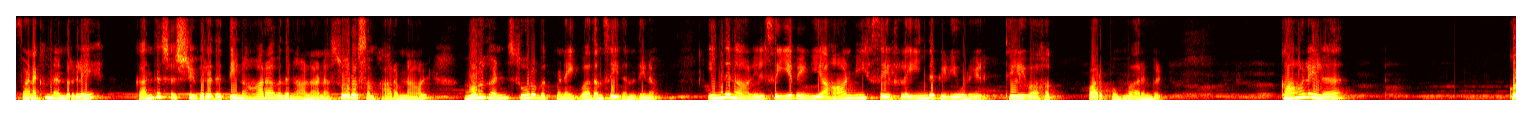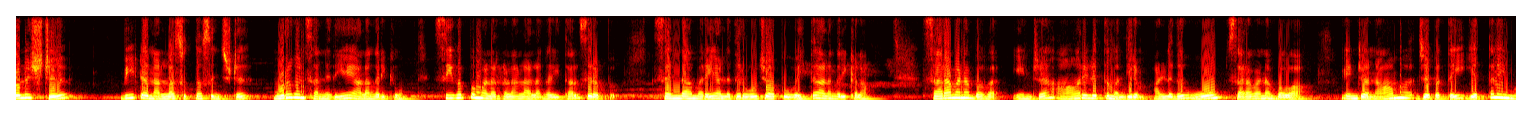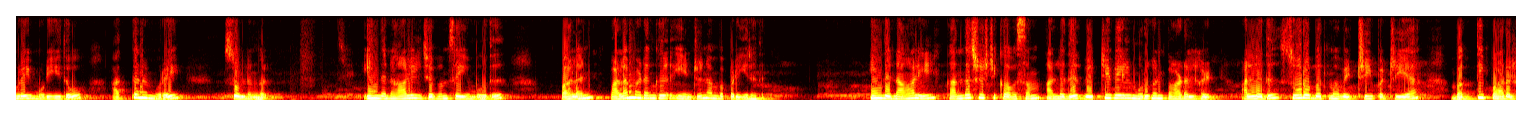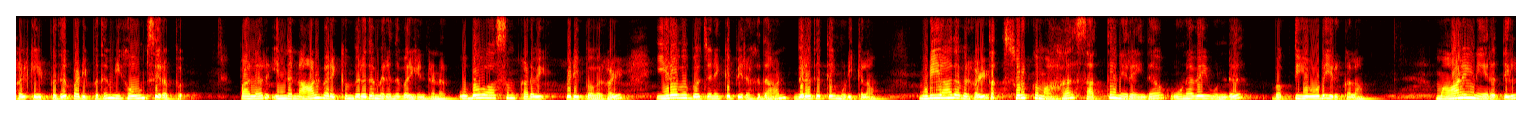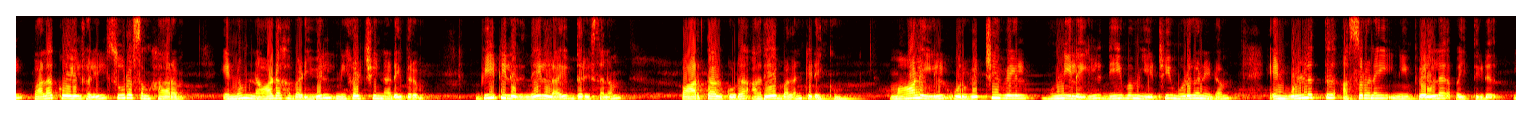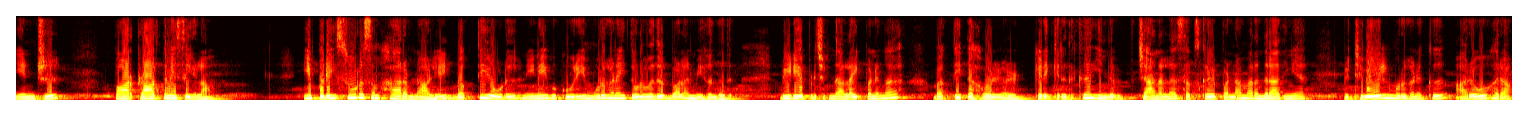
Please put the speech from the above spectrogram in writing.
வணக்கம் நண்பர்களே. கந்த சஷ்டி விரதத்தின் ஆறாவது நாளான சூரசம்ஹாரம் நாள் முருகன் சூரபத்மனை வதம் செய்த தினம். இந்த நாளில் செய்ய வேண்டிய ஆன்மீக செயல்களை இந்த வீடியோவில் தெளிவாக பார்ப்போம். வாருங்கள். காலையில் குளிச்சுட்டு வீட்டை நல்லா சுத்தம் செஞ்சுட்டு முருகன் சன்னதியை அலங்கரிக்கவும். சிவப்பு மலர்களால் அலங்கரித்தால் சிறப்பு. செந்தாமரை அல்லது ரோஜா பூ வைத்து அலங்கரிக்கலாம். சரவண பவ என்ற ஆறெழுத்து மந்திரம் அல்லது ஓம் சரவண பவா. என்ற நாம ஜெபத்தை எத்தனை முறை முடியுதோ அத்தனை முறை சொல்லுங்கள். இந்த நாளில் ஜெபம் செய்யும்போது பலன் பல மடங்கு என்று நம்பப்படுகிறது. இந்த நாளில் கந்த சஷ்டி கவசம் அல்லது வெற்றிவேல் முருகன் பாடல்கள் அல்லது சூரபத்ம வெற்றி பற்றிய பக்தி பாடல்கள் கேட்பது படிப்பது மிகவும் சிறப்பு. பலர் இந்த நாள் வரைக்கும் விரதம் இருந்து வருகின்றனர். உபவாசம் கடைபிடிப்பவர்கள் இரவு பஜனைக்கு பிறகுதான் விரதத்தை முடிக்கலாம். முடியாதவர்கள் சுருக்கமாக சத்து நிறைந்த உணவை உண்டு பக்தியோடு இருக்கலாம். மாலை நேரத்தில் பல கோயில்களில் சூரசம்ஹாரம் என்னும் நாடக வடிவில் நிகழ்ச்சி நடைபெறும். வீட்டிலிருந்தே லைவ் தரிசனம் பார்த்தால் கூட அதே பலன் கிடைக்கும். மாலையில் ஒரு வெற்றிவேல் முன்னிலையில் தீபம் ஏற்றி முருகனிடம் என் உள்ளத்து அசுரனை நீ வெல்ல வைத்திடு என்று பா- பிரார்த்தனை செய்யலாம். இப்படி சூரசம்ஹாரம் நாளில் பக்தியோடு நினைவு கூறி முருகனை தொழுவது பலன் மிகுந்தது. வீடியோ பிடிச்சிருந்தா லைக் பண்ணுங்கள் பக்தி தகவல்கள் கிடைக்கிறதுக்கு இந்த சேனலை சப்ஸ்கிரைப் பண்ண மறந்துடாதீங்க. வெற்றிவேல் முருகனுக்கு அரோகரா.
